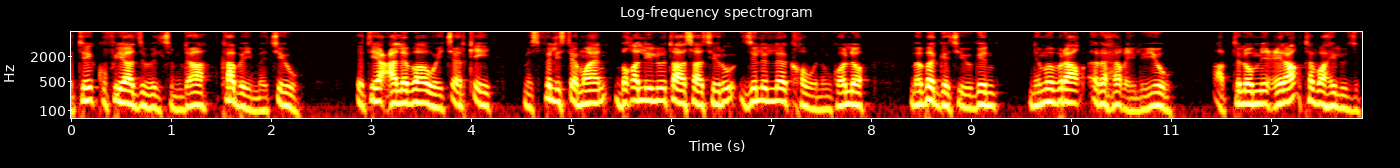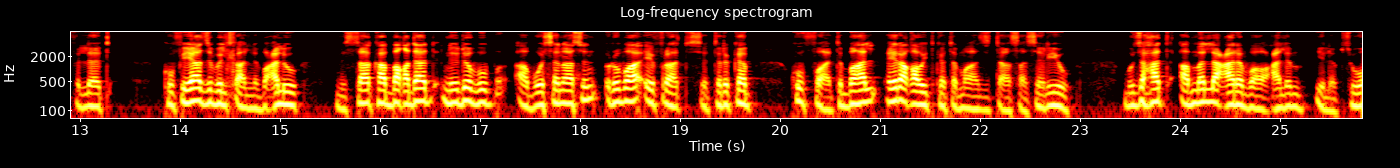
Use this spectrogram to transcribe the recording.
እቲ ኩፍያ ዝብል ስም ደኣ ካበይ መጺኡ? እቲ ዓለባ ወይ ጨርቂ ምስ ፍልስጤማውያን ብቐሊሉ ተኣሳሲሩ ዝልለ ክኸውን እንከሎ፣ መበገሲኡ ግን ንምብራቕ ርሕቕ ኢሉ እዩ። ኣብቲ ሎሚ ዒራቕ ተባሂሉ ዝፍለጥ፣ ኩፍያ ዝብል ቃል ንባዕሉ ንሳ ካብ ባቕዳድ ንደቡብ ኣብ ወሰናስን ሩባ ኤፍራትስ እትርከብ ኩፋ እትበሃል ዒራቓዊት ከተማ ዝተኣሳሰር እዩ ብዙሓት ኣብ መላእ ዓረባዊ ዓለም ይለብስዎ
